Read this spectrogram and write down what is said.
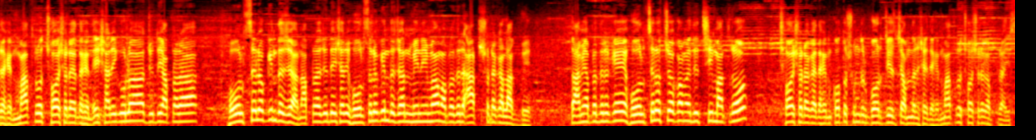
দেখেন, মাত্র ছয়শো টাকা, দেখেন। এই শাড়িগুলো যদি আপনারা হোলসেলও কিনতে যান, আপনারা যদি এই শাড়ি হোলসেলও কিনতে যান মিনিমাম আপনাদের আটশো টাকা লাগবে। তো আমি আপনাদেরকে হোলসেলও চোখ কমে দিচ্ছি মাত্র ছয়শো টাকা, দেখেন, কত সুন্দর গর্জিয়াস জামদানি শাড়ি, দেখেন, মাত্র ছয়শো টাকা প্রাইস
